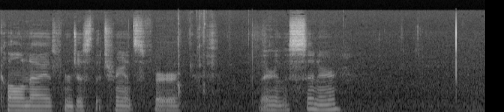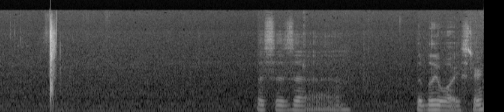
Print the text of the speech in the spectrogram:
colonized from just the transfer there in the center. This is uh, the blue oyster.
